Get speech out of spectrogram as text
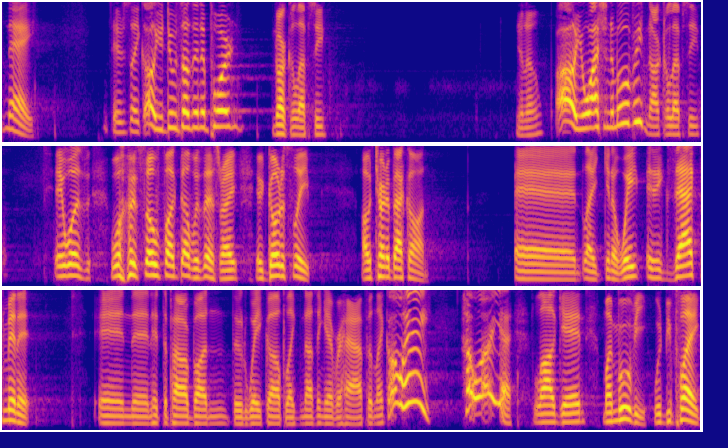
nay. It was like, oh, you're doing something important? Narcolepsy. You know? Oh, you're watching a movie? Narcolepsy. It was what was so fucked up was this, right? It would go to sleep. I would turn it back on. And like, you know, wait an exact minute and then hit the power button. They would wake up like nothing ever happened. Like, oh hey, how are you? Log in. My movie would be playing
